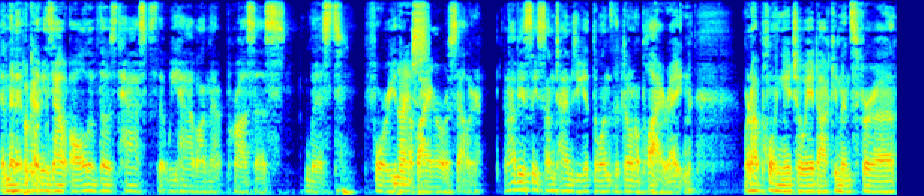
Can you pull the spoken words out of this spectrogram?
And then it okay, lays out all of those tasks that we have on that process list for either a buyer or a seller. And obviously, sometimes you get the ones that don't apply, right? We're not pulling HOA documents for a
